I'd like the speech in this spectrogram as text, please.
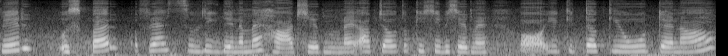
फिर उस पर फ्रेंड्स लिख देना, मैं हार्ट शेप में बनाई। आप चाहो तो किसी भी शेप में और ये कितना क्यूट है ना।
